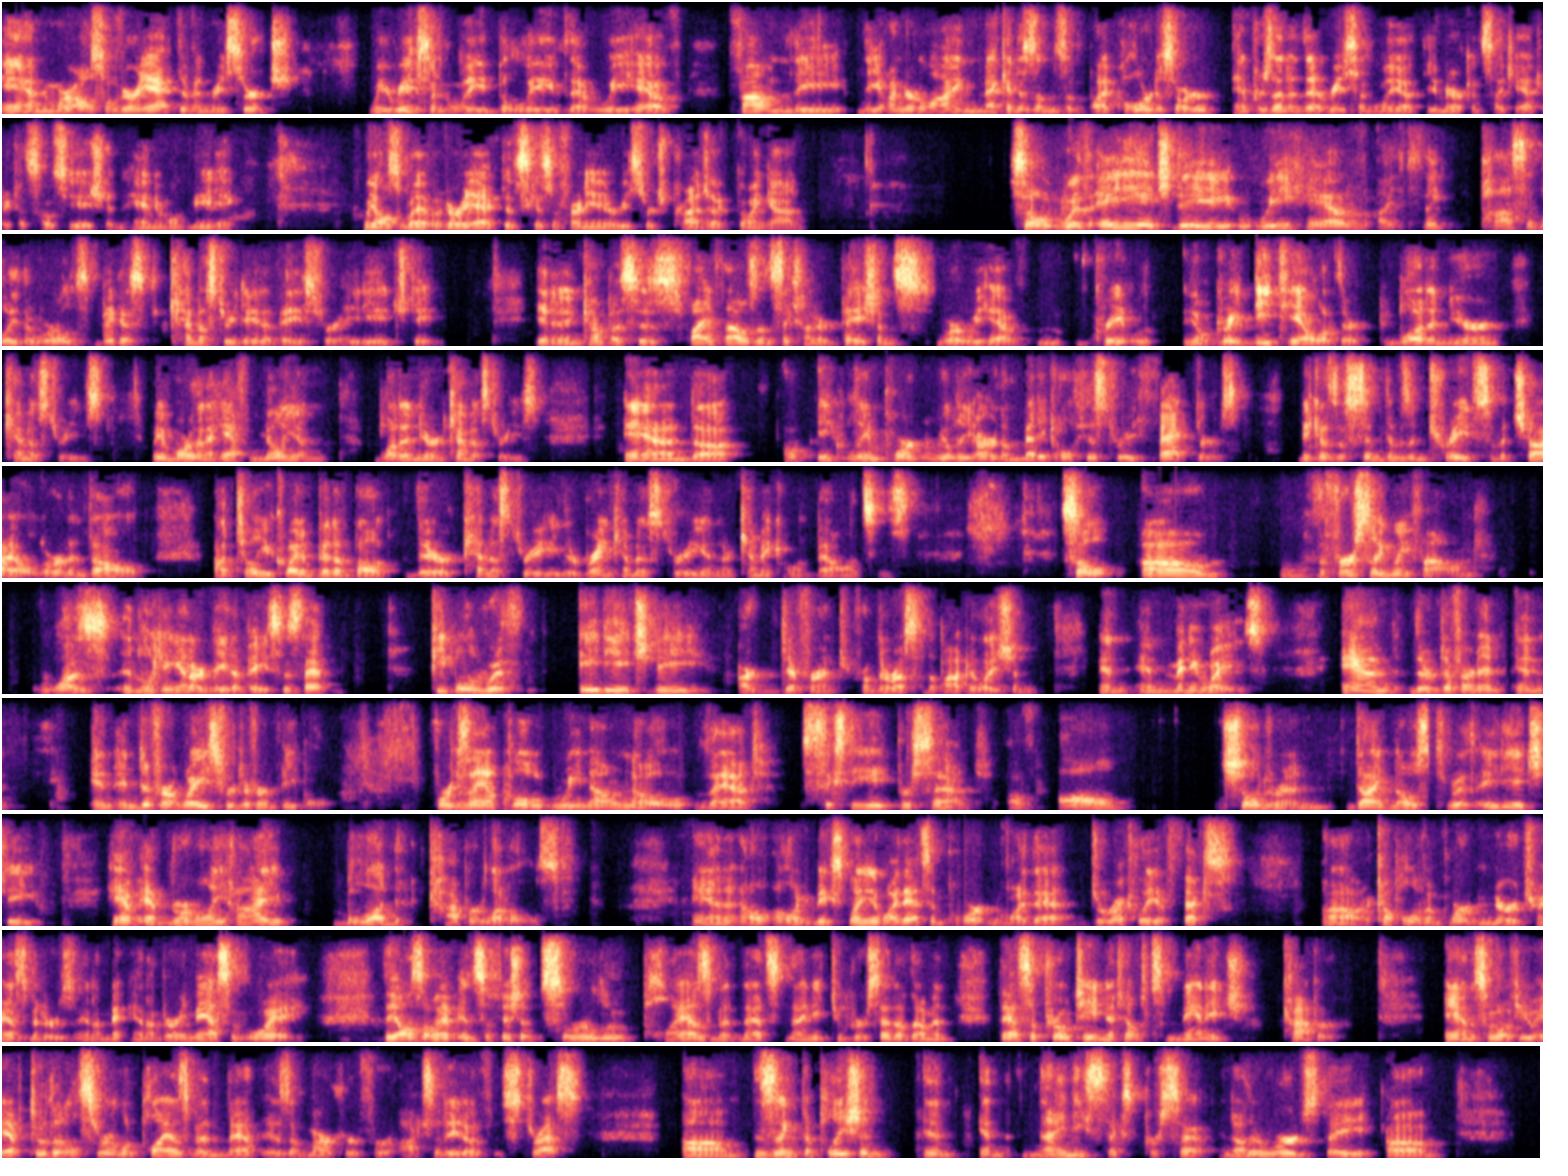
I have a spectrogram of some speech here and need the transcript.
And we're also very active in research. We recently believe that we have found the, the underlying mechanisms of bipolar disorder and presented that recently at the American Psychiatric Association annual meeting. We also have a very active schizophrenia research project going on. So with ADHD, we have, I think, possibly the world's biggest chemistry database for ADHD. It encompasses 5,600 patients where we have great, you know, great detail of their blood and urine chemistries. We have more than a half million blood and urine chemistries. And uh, equally important really are the medical history factors because the symptoms and traits of a child or an adult uh, tell you quite a bit about their chemistry, their brain chemistry, and their chemical imbalances. So um, the first thing we found was in looking at our database is that people with ADHD are different from the rest of the population in, in many ways. And they're different in, in, in, in different ways for different people. For example, we now know that 68% of all children diagnosed with ADHD have abnormally high blood copper levels. And I'll, I'll be explaining why that's important, why that directly affects uh, a couple of important neurotransmitters in a, in a very massive way. They also have insufficient ceruloplasmin, that's 92% of them, and that's a protein that helps manage copper. And so if you have too little ceruloplasmin, that is a marker for oxidative stress. Um, zinc depletion in, in 96%. In other words, they, um,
